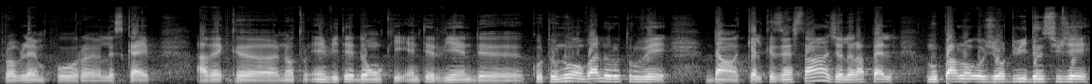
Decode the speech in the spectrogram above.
problèmes pour euh, le Skype avec euh, notre invité donc qui intervient de Cotonou. On va le retrouver dans quelques instants. Je le rappelle, nous parlons aujourd'hui d'un sujet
